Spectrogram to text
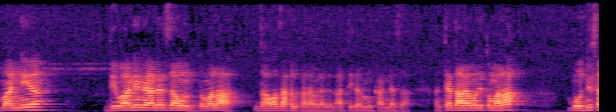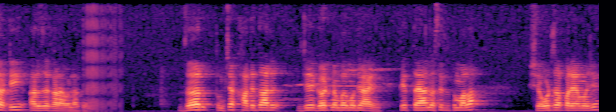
माननीय दिवाणी न्यायालयात जाऊन तुम्हाला दावा दाखल करावा लागेल अतिक्रमण काढण्याचा. आणि त्या दाव्यामध्ये तुम्हाला मोजणीसाठी अर्ज करावा लागेल. जर तुमच्या खातेदार जे गट नंबरमध्ये आहे ते तयार नसेल तर तुम्हाला शेवटचा पर्याय म्हणजे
